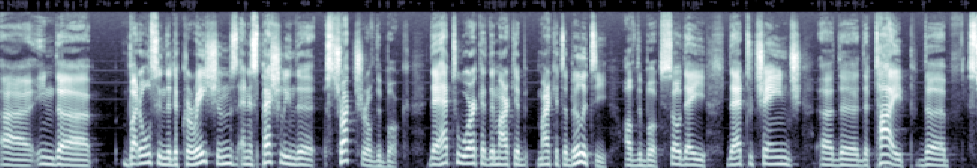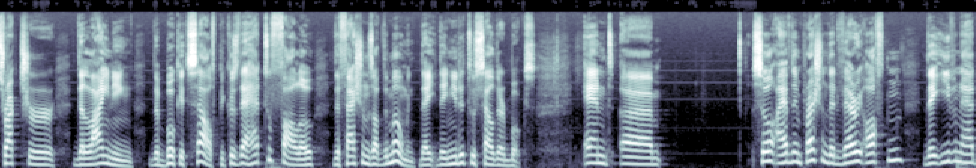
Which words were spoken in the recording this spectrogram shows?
uh, in the, but also in the decorations, and especially in the structure of the book. They had to work at the market, marketability of the books, so they, they had to change uh, the, the type, the structure, the lining, the book itself, because they had to follow the fashions of the moment. They, they needed to sell their books. And um, so I have the impression that very often they even had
